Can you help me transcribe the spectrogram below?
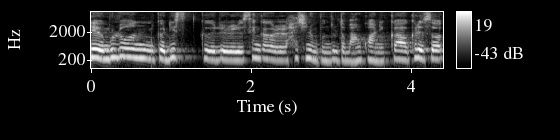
예, 물론 그 리스크를 생각을 하시는 분들도 많고 하니까 그래서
